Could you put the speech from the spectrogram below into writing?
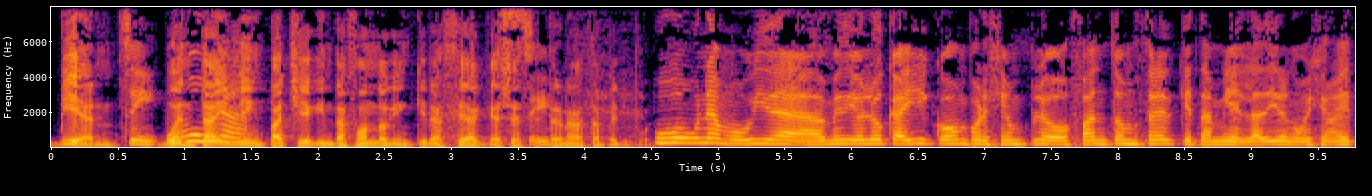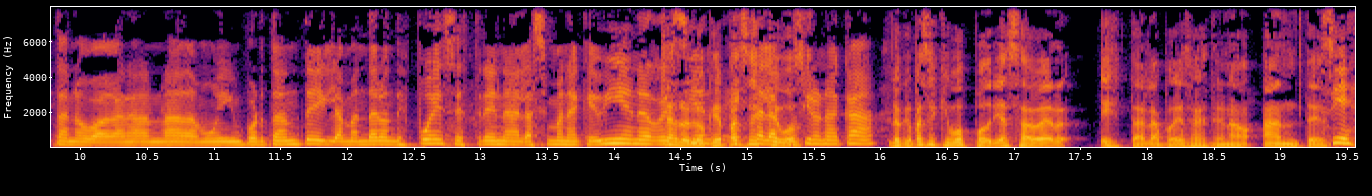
bien. Sí. Buen una- timing, Pachi de Quinta Fondo, quien quiera sea que haya Sí. estrenado esta película. Hubo una movida medio loca ahí con, por ejemplo, Phantom Thread, que también la dieron como dijeron, esta no va a ganar nada muy importante, y la mandaron después, se estrena la semana que viene, recién, Claro, lo que pasa esta es la que vos- pusieron acá. Lo que pasa es que vos podrías haber, esta la podrías haber estrenado antes. Sí,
